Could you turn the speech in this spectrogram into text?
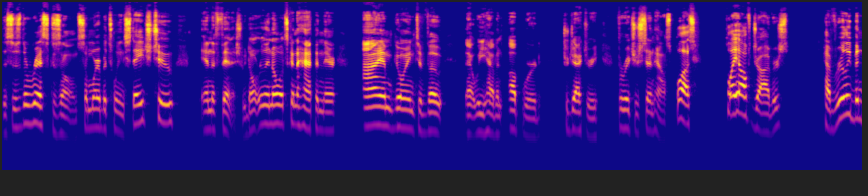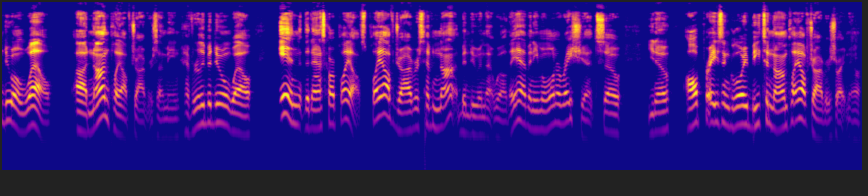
This is the risk zone, somewhere between stage two and the finish. We don't really know what's going to happen there. I am going to vote that we have an upward trajectory for Richard Stenhouse. Plus, playoff drivers have really been doing well. Uh, non playoff drivers, I mean, have really been doing well in the NASCAR playoffs. Playoff drivers have not been doing that well. They haven't even won a race yet. So, you know, all praise and glory be to non playoff drivers right now.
